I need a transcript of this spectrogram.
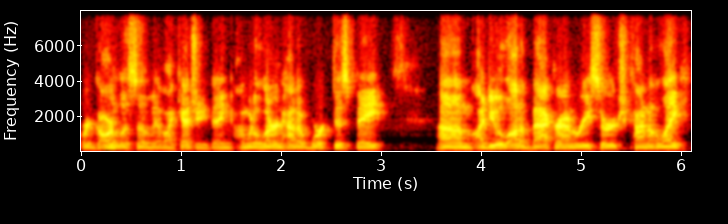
regardless of if I catch anything. I'm going to learn how to work this bait. Um, I do a lot of background research, kind of like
